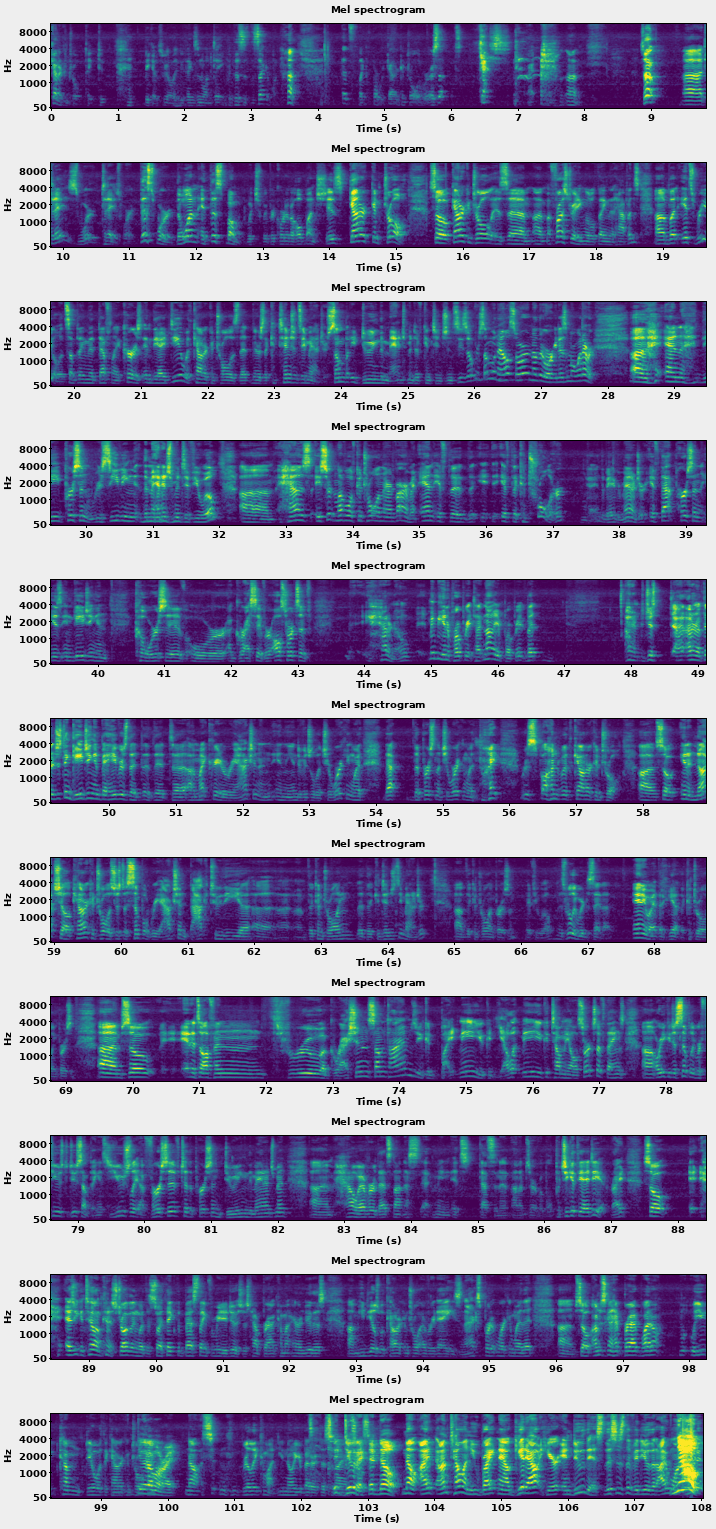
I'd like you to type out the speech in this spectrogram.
Counter control, take two, because we only do things in one take. But this is the second one. That's like a form of counter control over ourselves. Yes. Right. Um, so uh, today's word, today's word, this word, the one at this moment, which we've recorded a whole bunch, is counter control. So counter control is um, um, a frustrating little thing that happens, uh, but it's real. It's something that definitely occurs. And the idea with counter control is that there's a contingency manager, somebody doing the management of contingencies over someone else or another organism or whatever. Uh, and the person receiving the management, if you will, um, has a certain level of control in their environment. And if the, the if the controller okay, the behavior manager, if that person is engaging in coercive or aggressive or all sorts of, I don't know, maybe inappropriate type, not inappropriate, but I don't just I don't know if they're just engaging in behaviors that that, uh, might create a reaction in, in the individual that you're working with. That the person that you're working with might respond with counter control. Uh, so in a nutshell, counter control is just a simple reaction back to the uh, uh the controlling the, the contingency manager, uh, the controlling person, if you will. It's really weird to say that. Anyway, the, yeah, the controlling person. Um, so, and it's often through aggression sometimes. You could bite me, you could yell at me, you could tell me all sorts of things, uh, or you could just simply refuse to do something. It's usually aversive to the person doing the management. Um, however, that's not necessarily, I mean, it's, that's an unobservable, but you get the idea, right? So, as you can tell, I'm kind of struggling with this, so I think the best thing for me to do is just have Brad come out here and do this. Um, he deals with counter control every day. He's an expert at working with it. Um, so I'm just going to have Brad, why don't, will you come deal with the counter control? Dude, I'm all right. No, really, come on. You know you're better at this than I am. Dude, So- I said no. No, I, I'm telling you right now, get out here and do this. This is the video that I want No!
